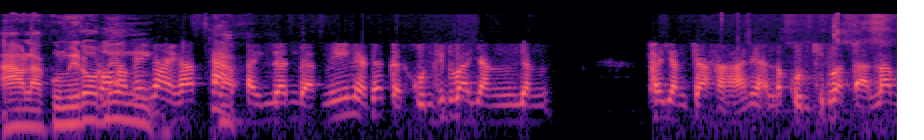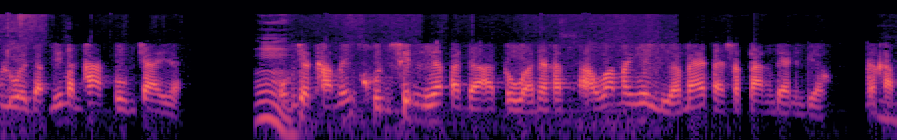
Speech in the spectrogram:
เอาล่ะคุณวิโรธก็เรื่องเอาง่ายๆครับครับไอ้เงินแบบนี้เนี่ยถ้าเกิดคุณคิดว่ายังยังถ้ายังจะหาเนี่ย แล้วคุณคิดว่าการร่ำรวยแบบนี้มันภาคภูมิใจเนี่ยอืมผมจะทำให้คุณสิ้นเนื้อประดาตัวนะครับ เอาว่าไม่ให้เหลือแม้แต่สตางค์แดงเดียวนะครับ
